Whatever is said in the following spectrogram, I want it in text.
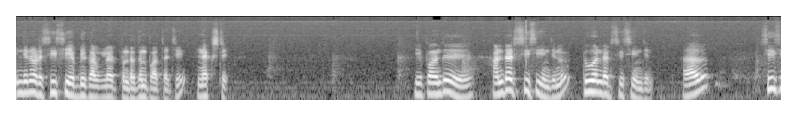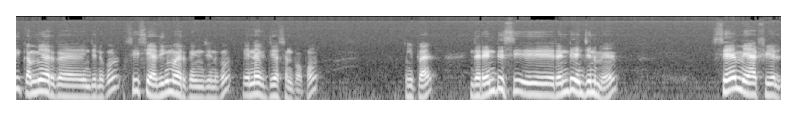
இன்ஜினோட சிசி எப்படி கால்குலேட் பண்ணுறதுன்னு பார்த்தாச்சு. நெக்ஸ்ட்டு இப்போ வந்து ஹண்ட்ரட் சிசி இன்ஜினும் டூ ஹண்ட்ரட் சிசி இன்ஜின் அதாவது சிசி கம்மியாக இருக்க இன்ஜினுக்கும் சிசி அதிகமாக இருக்க இன்ஜினுக்கும் என்ன வித்தியாசம்னு பார்ப்போம். இப்போ இந்த ரெண்டு சி ரெண்டு இன்ஜினுமே சேம் ஏர்ஃபியல்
